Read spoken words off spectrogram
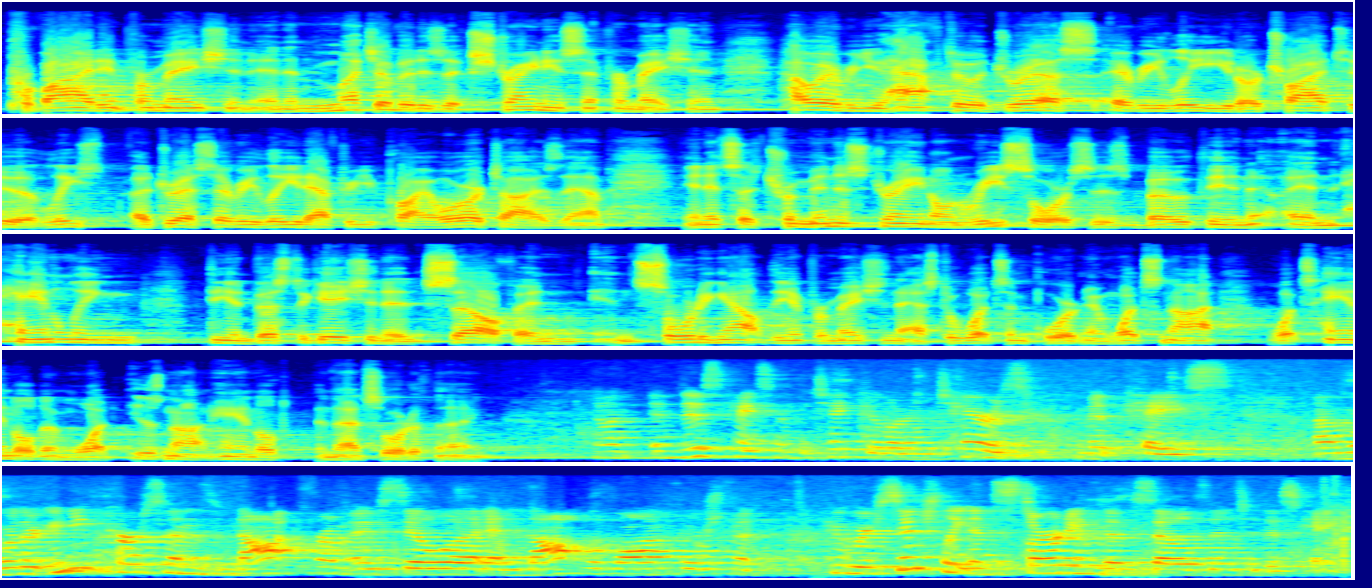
provide information, and much of it is extraneous information. However, you have to address every lead, or try to at least address every lead after you prioritize them. And it's a tremendous strain on resources, both in, in handling the investigation itself and, and sorting out the information as to what's important and what's not, what's handled and what is not handled, and that sort of thing. Now, in- in this case in particular, in Tara's case, um, were there any persons not from Ocilla and not with law enforcement who were essentially inserting themselves into this case?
